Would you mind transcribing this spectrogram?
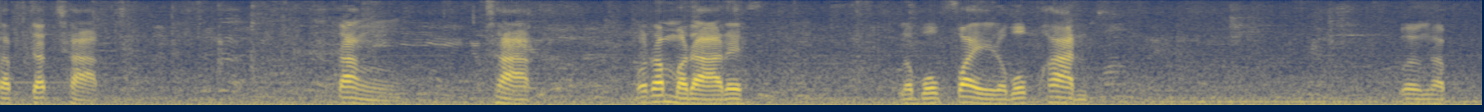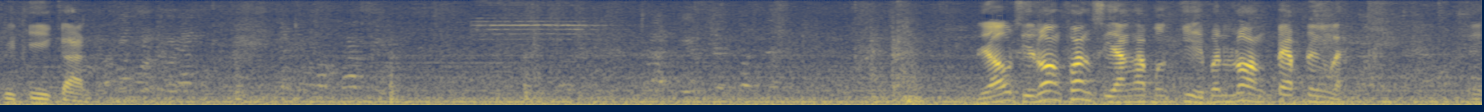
ครับ จัดฉาก ตั้งฉากบ่ธรรมดาเด้ระบบไฟระบบคาน เบิ่งครับวิธีการ ดี๋ยวสิร้องฟังเสียงครับเมื่อกี้เพิ่นร้องแป๊บหนึงแหละนี่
